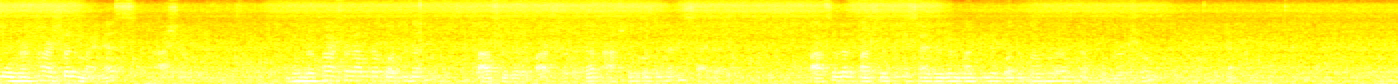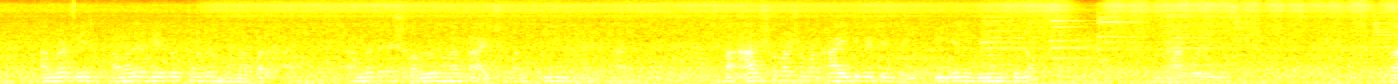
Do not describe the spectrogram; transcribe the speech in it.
মুনাফা আসল মাইনাস আসল। মুনাফা আসল আমরা কত জানি? পাঁচ হাজার পাঁচশো টাকা। আসল কত জানি? চার হাজার। পাঁচ হাজার পাঁচশো থেকে চার হাজার বাদ দিলে কত পাবো আমরা পনেরোশো টাকা আমরা বের, আমাদের বের করতে হবে মুনাফার হার। আমরা জানি সরল মুনাফা আই সমান পি আর বা আর সমান সমান আই ডিভাইডেড বাই পি এর গুণন ছিল ভাগ হয়ে গেছে। বা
